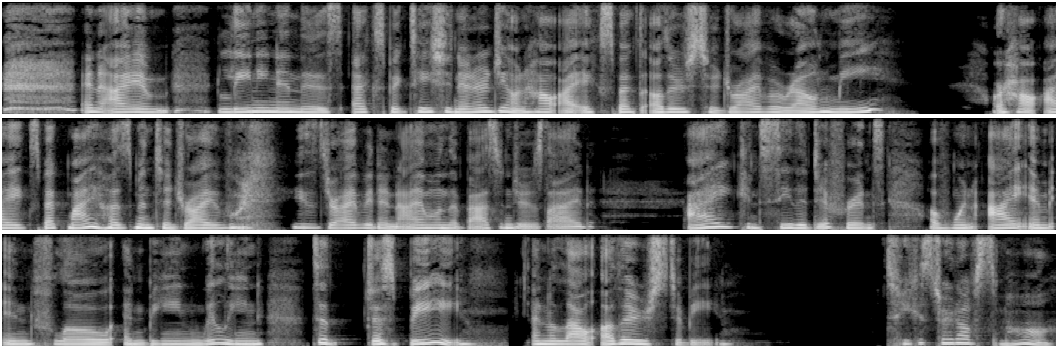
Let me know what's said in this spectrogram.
and I am leaning in this expectation energy on how I expect others to drive around me or how I expect my husband to drive when he's driving and I'm on the passenger side. I can see the difference of when I am in flow and being willing to just be and allow others to be. So you can start off small,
